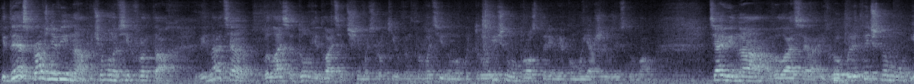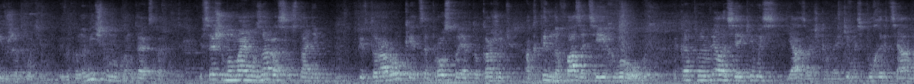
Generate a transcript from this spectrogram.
Іде справжня війна, причому на всіх фронтах. Війна ця велася довгі 20 чимось років в інформаційному культурологічному просторі, в якому я жив і існував. Ця війна велася і в геополітичному, і вже потім і в економічному контекстах. І все, що ми маємо зараз, останні півтора роки, це просто, як то кажуть, активна фаза цієї хвороби, яка проявлялася якимись язвочками, якимись пухирцями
